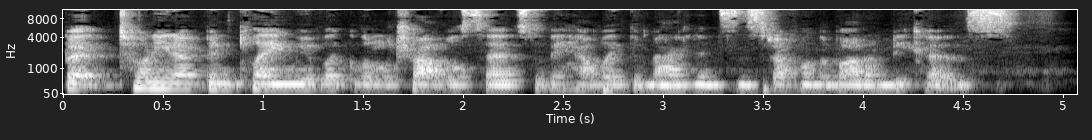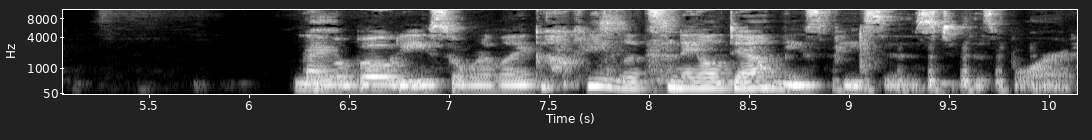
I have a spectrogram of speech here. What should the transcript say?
But Tony and I've been playing, we have like little travel set, so they have like the magnets and stuff on the bottom because we have a Bodhi. So we're like, okay, let's nail down these pieces to this board.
